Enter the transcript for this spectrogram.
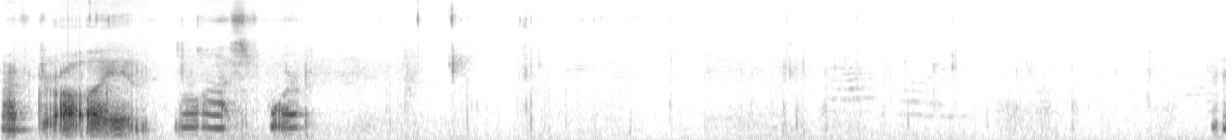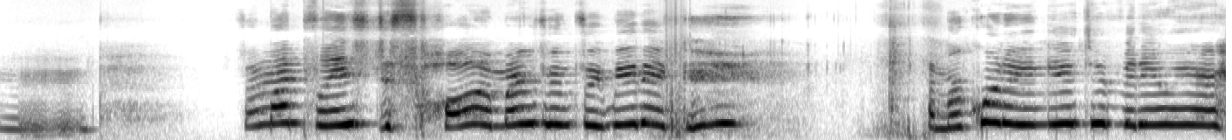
After all, I am in the last four. Mm. Someone please just call emergency meeting. I'm recording a YouTube video here.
